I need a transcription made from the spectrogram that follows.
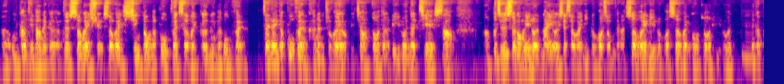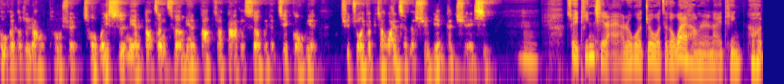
呃，我们刚提到那个就是社会学、社会行动的部分、社会革命的部分，在那个部分可能就会有比较多的理论的介绍。啊，不只是社工理论，那也有一些社会理论，或是我们的社会理论或社会工作理论，嗯、那个部分都是让我们同学从唯识面到政策面到比较大的社会的结构面去做一个比较完整的训练跟学习。嗯，所以听起来啊，如果就我这个外行人来听，呵 呵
